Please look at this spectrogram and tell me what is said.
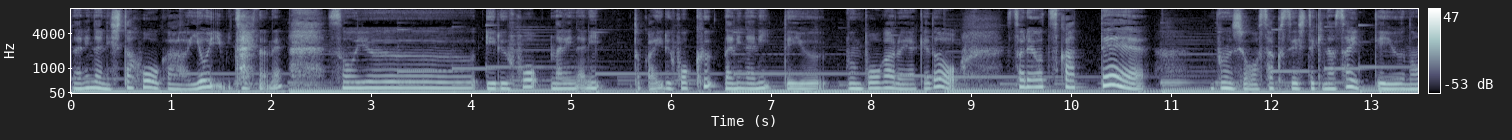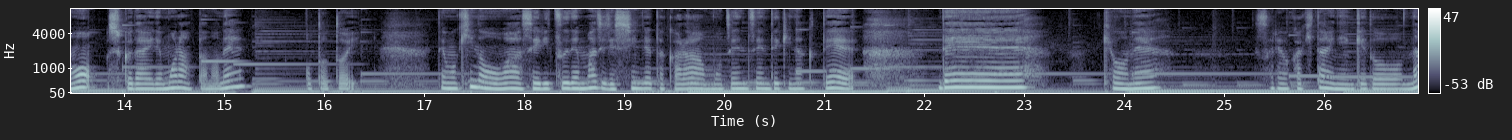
何々した方が良いみたいなねそういう「イルフォ何々」とか「イルフォク何々」っていう文法があるんやけどそれを使って文章を作成してきなさいっていうのを宿題でもらったのね。おととい。でも昨日は生理痛でマジで死んでたからもう全然できなくて。で今日ねそれを書きたいねんけどな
